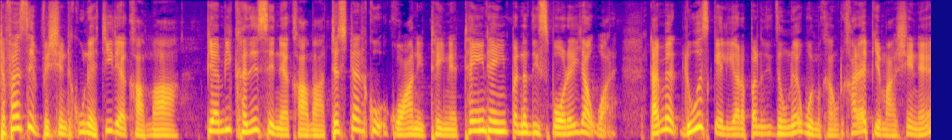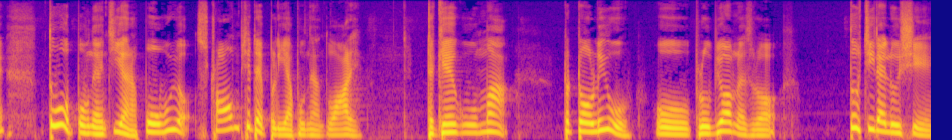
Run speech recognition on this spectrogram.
defensive vision တခုနဲ့ကြည့်တဲ့အခါမှာ ပြန်ပြီးခံစစ်စင်တဲ့အခါမှာ distance တခုအကွာနေထိန်နေထိန်ထိန် penalty spot ထဲရောက်သွားတယ်။ဒါပေမဲ့ Lewis Kelly ကတော့ penalty zone ထဲအဝင်မခံဘူး။တခါတည်းအပြင်မှာရှင်းတယ်။သူ့ကိုပုံစံကြည့်ရတာပို့ပြီးတော့ strong ဖြစ်တဲ့ player ပုံစံသွားတယ်။တကယ်ကိုမှတော်တော်လေးကိုဟိုဘယ်လိုပြောရမလဲဆိုတော့သူ့ကြည့်လိုက်လို့ရှိရင်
